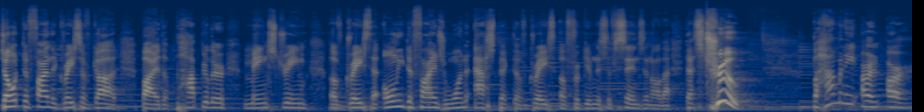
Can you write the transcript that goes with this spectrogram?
Don't define the grace of God by the popular mainstream of grace that only defines one aspect of grace, of forgiveness of sins and all that. That's true. But how many are, are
